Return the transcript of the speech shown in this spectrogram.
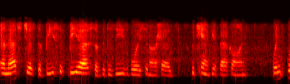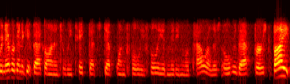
and that's just the BS of the disease voice in our heads. We can't get back on. we're, never going to get back on until we take that step one fully, fully admitting we're powerless over that first bite.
